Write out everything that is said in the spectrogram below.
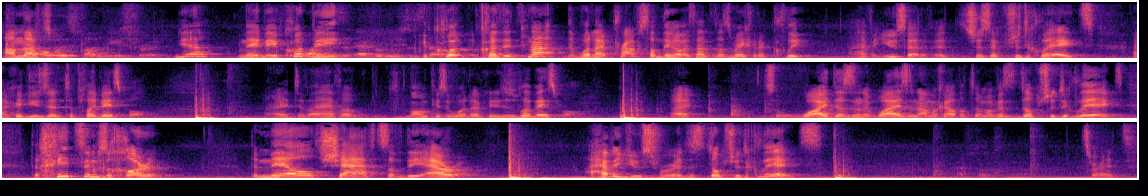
I'm not. always find use for it. Yeah, maybe it So could why be. does it ever lose its It could because it's not when I prop something up. It's not it doesn't make it a cleat. I have a use out of it. It's just like shoot the clay eights. I could use it to play baseball. Right? If I have a long piece of wood, I could to play baseball. Right? So why doesn't it? Why is it not makabel tumah? Because it's still shoot the clay eights. The chitzim zacharim, the male shafts of the arrow. I have a use for it. It's still shoot the clay eights. Absolutely not. That's right.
